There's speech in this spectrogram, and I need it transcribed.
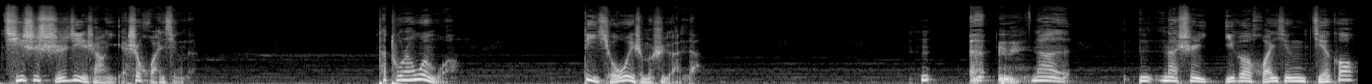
其实实际上也是环形的。他突然问我：“地球为什么是圆的？” 那，那是一个环形结构，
